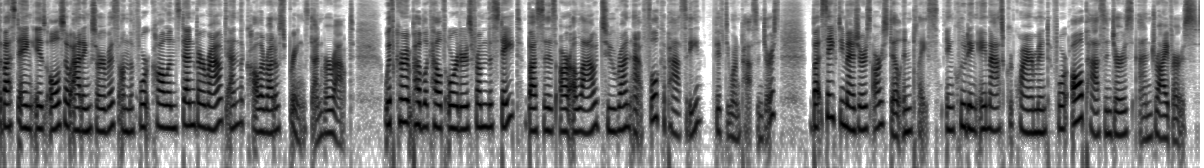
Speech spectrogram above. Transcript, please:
The Bustang is also adding service on the Fort Collins Denver route and the Colorado Springs Denver route. With current public health orders from the state, buses are allowed to run at full capacity, 51 passengers, but safety measures are still in place, including a mask requirement for all passengers and drivers.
